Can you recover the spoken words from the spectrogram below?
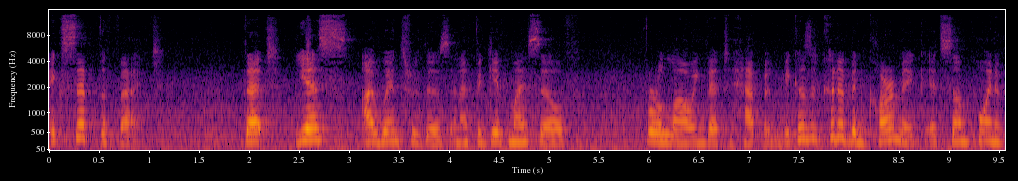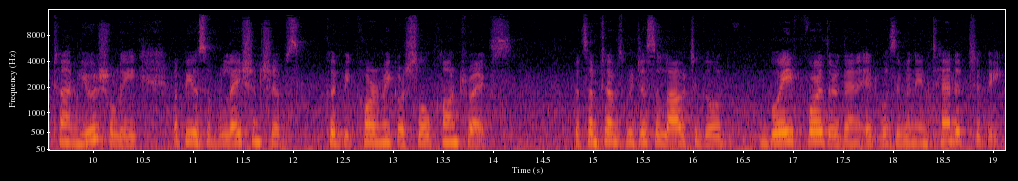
Accept the fact that, yes, I went through this and I forgive myself for allowing that to happen because it could have been karmic at some point of time. Usually, abusive relationships could be karmic or soul contracts, but sometimes we just allow it to go way further than it was even intended to be.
